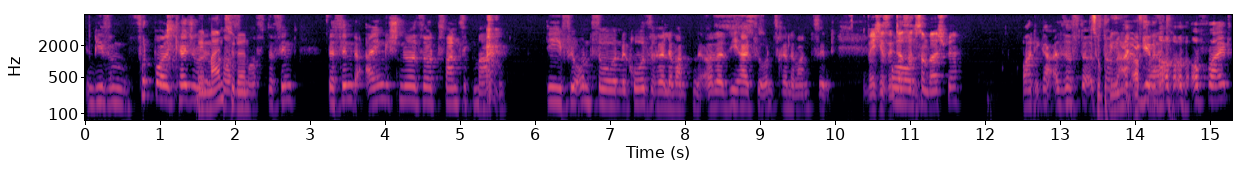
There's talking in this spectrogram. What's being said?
in diesem Football Casual Wen meinst? Kosmos, das sind, das sind eigentlich nur so 20 Marken, die für uns so eine große relevanten, oder die halt für uns relevant sind. Welche sind das Und- denn zum Beispiel? Oh, Digga, also Supreme, Stone Off-White. genau, Off-White.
